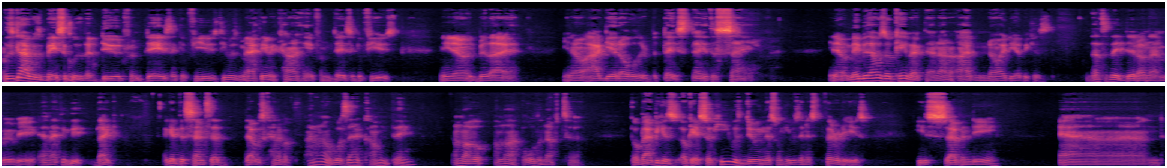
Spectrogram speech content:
this guy was basically the dude from Dazed and Confused. He was Matthew McConaughey from Dazed and Confused. You know, he'd be like, you know, I get older, but they stay the same. You know, maybe that was okay back then. I don't. I have no idea because that's what they did on that movie, and I think the like, I get the sense that that was kind of a. I don't know. Was that a common thing? I'm not. I'm not old enough to go back because okay. So he was doing this when he was in his 30s he's 70 and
